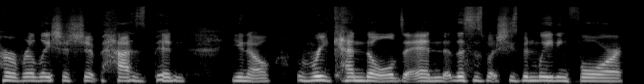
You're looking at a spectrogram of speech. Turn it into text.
her relationship has been, you know, rekindled and this is what she's been waiting for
